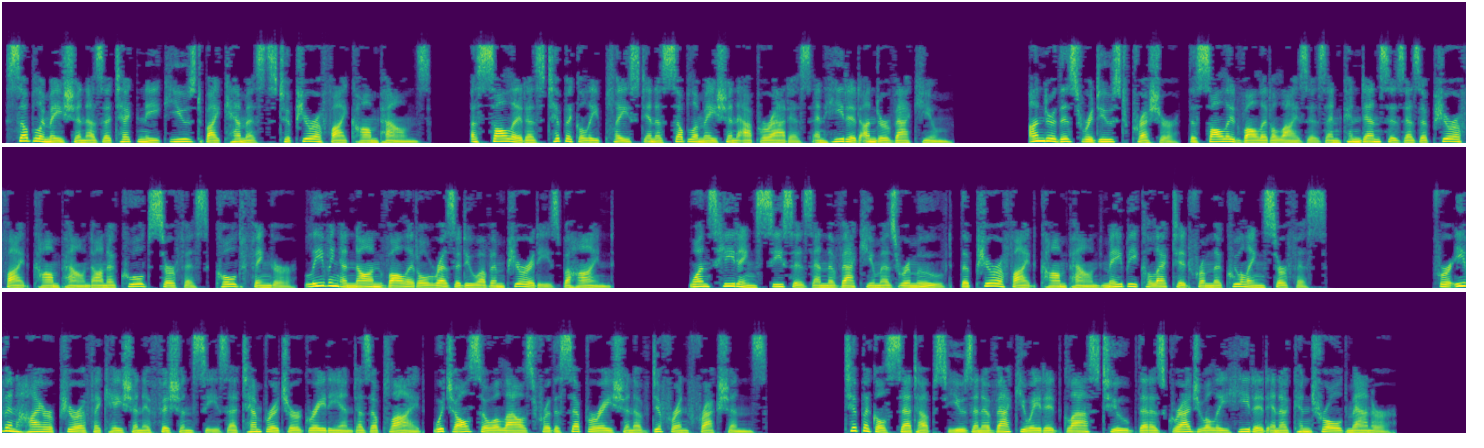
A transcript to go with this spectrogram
Sublimation is a technique used by chemists to purify compounds. A solid is typically placed in a sublimation apparatus and heated under vacuum. Under this reduced pressure, the solid volatilizes and condenses as a purified compound on a cooled surface cold finger, leaving a non-volatile residue of impurities behind. Once heating ceases and the vacuum is removed, the purified compound may be collected from the cooling surface. For even higher purification efficiencies a temperature gradient is applied, which also allows for the separation of different fractions. Typical setups use an evacuated glass tube that is gradually heated in a controlled manner.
